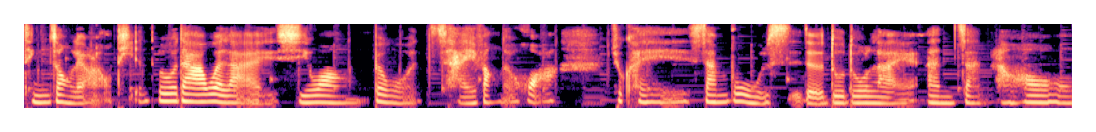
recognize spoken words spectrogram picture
听众聊聊天。如果大家未来希望被我采访的话，就可以三不五时的多多来按赞，然后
